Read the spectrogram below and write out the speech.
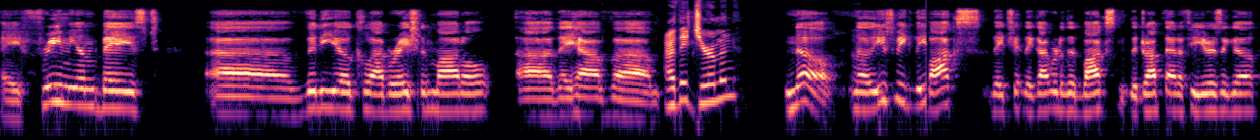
a freemium based uh, video collaboration model. Uh, they have. Um, Are they German? No, no. They used to be the box. They they got rid of the box. They dropped that a few years ago.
